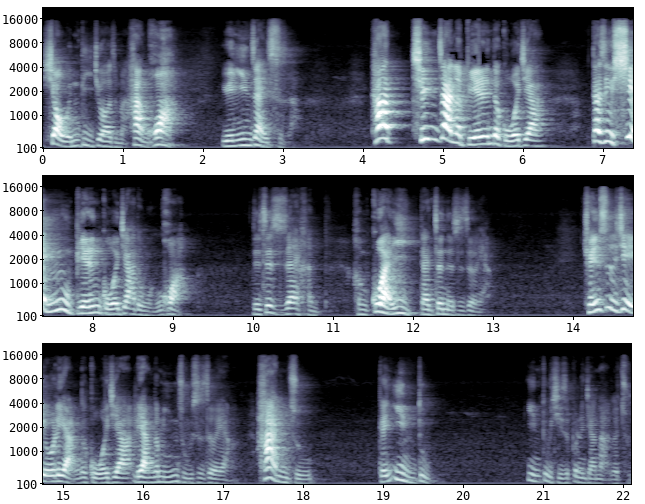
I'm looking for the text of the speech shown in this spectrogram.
孝文帝就要什么汉化，原因在此啊，他侵占了别人的国家，但是又羡慕别人国家的文化，这这实在很很怪异，但真的是这样。全世界有两个国家，两个民族是这样，汉族跟印度。印度其实不能讲哪个族，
